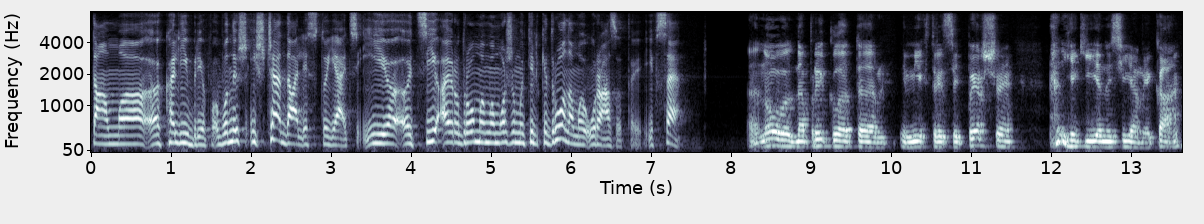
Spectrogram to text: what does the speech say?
там е, калібрів, вони ж іще далі стоять. І е, ці аеродроми ми можемо тільки дронами уразити, і все. Е, Ну, наприклад, е, міг 31 які є носіями К,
